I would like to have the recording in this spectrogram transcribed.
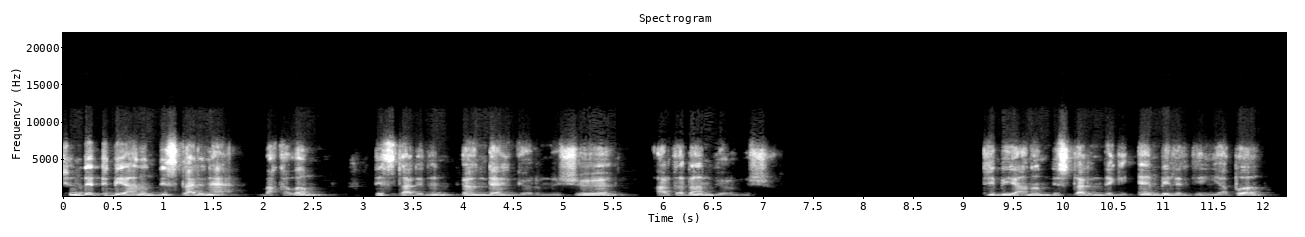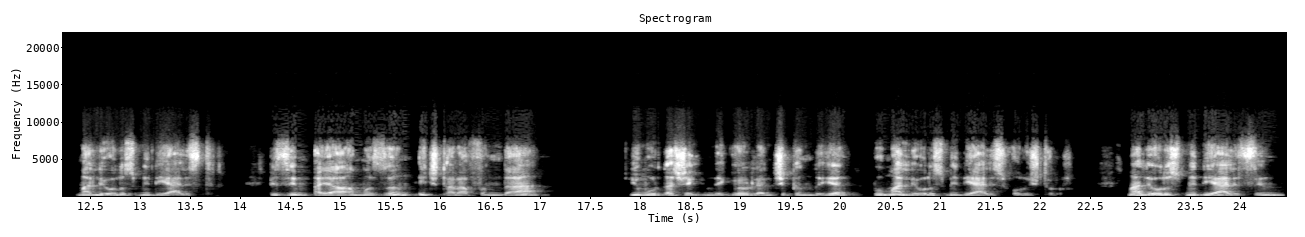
Şimdi tibianın distaline bakalım. Distalinin önden görünüşü, arkadan görünüşü. Tibianın distalindeki en belirgin yapı malleolus medialis'tir. Bizim ayağımızın iç tarafında yumurta şeklinde görülen çıkıntıyı bu malleolus medialis oluşturur. Malleolus medialis'in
